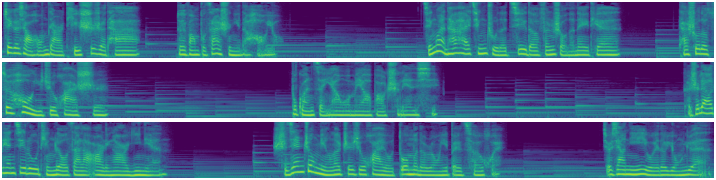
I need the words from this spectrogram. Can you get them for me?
这个小红点儿提示着他，对方不再是你的好友。尽管他还清楚的记得分手的那天，他说的最后一句话是：“不管怎样，我们要保持联系。”可是聊天记录停留在了二零二一年。时间证明了这句话有多么的容易被摧毁。就像你以为的永远，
